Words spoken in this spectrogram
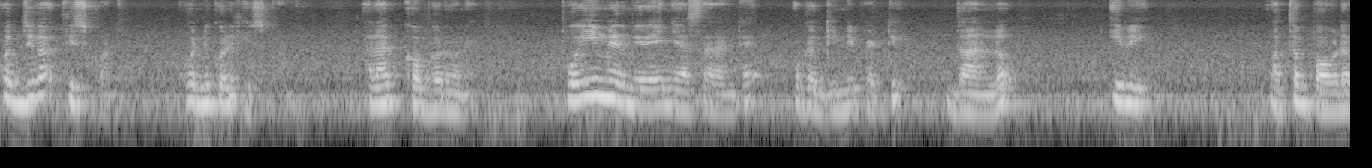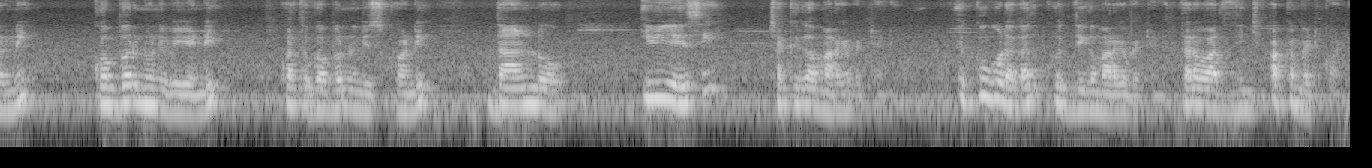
కొద్దిగా తీసుకోండి. కొన్ని కొన్ని తీసుకోండి. అలాగే కొబ్బరి నూనె. పొయ్యి మీద మీరు ఏం చేస్తారంటే ఒక గిన్నె పెట్టి దానిలో ఇవి మొత్తం పౌడర్ని కొబ్బరి నూనె వేయండి. కొంత కొబ్బరి నూనె తీసుకోండి. దానిలో ఇవి వేసి చక్కగా మరగబెట్టండి ఎక్కువ కూడా కాదు కొద్దిగా మరగబెట్టండి తర్వాత దించి పక్కన పెట్టుకోండి.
